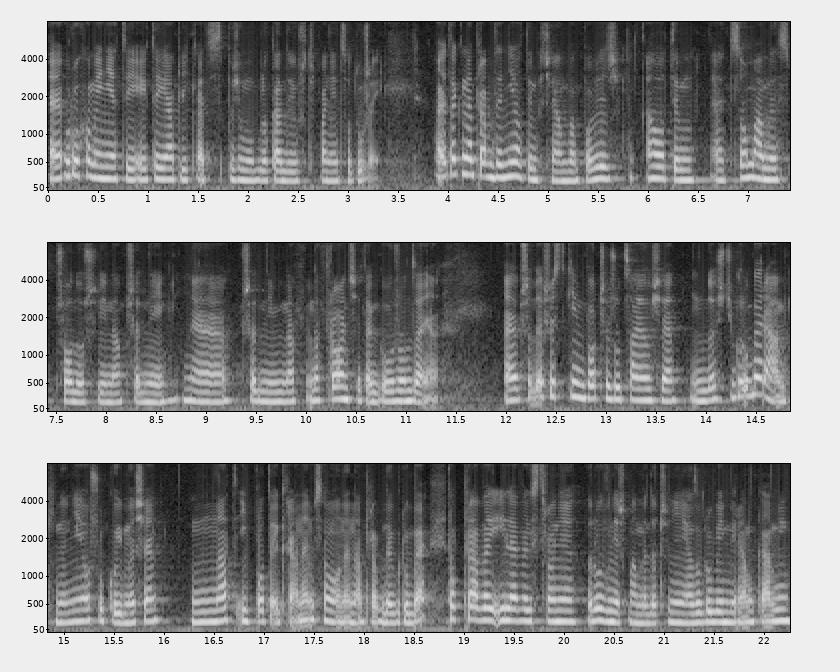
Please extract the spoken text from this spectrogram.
E, Uruchomienie tej, tej aplikacji z poziomu blokady już trwa nieco dłużej. Ale tak naprawdę nie o tym chciałam Wam powiedzieć, a o tym, e, co mamy z przodu, czyli na przedniej, e, przednim, na, na froncie tego urządzenia. E, Przede wszystkim w oczy rzucają się dość grube ramki, no nie oszukujmy się. Nad i pod ekranem są one naprawdę grube. Po prawej i lewej stronie również mamy do czynienia z grubymi ramkami,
